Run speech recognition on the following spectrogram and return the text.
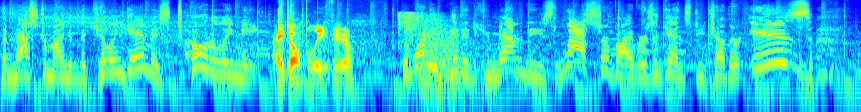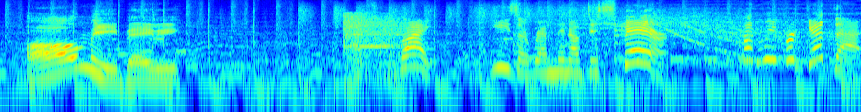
The mastermind of the killing game is totally me. I don't believe you. The one who pitted humanity's last survivors against each other is... All me, baby. That's right. He's a remnant of despair. How'd we forget that?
